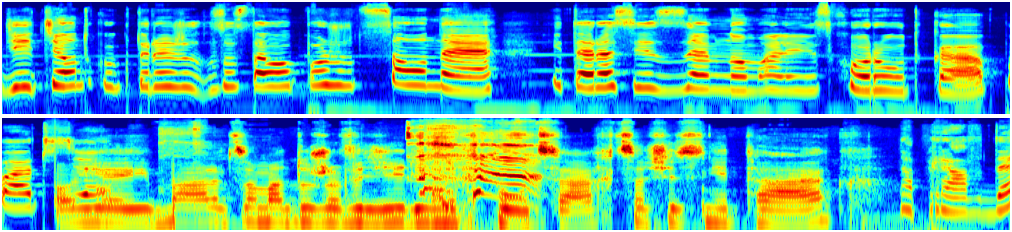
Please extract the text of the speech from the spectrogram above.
dzieciątko, które ż- zostało porzucone i teraz jest ze mną, ale jest chorutka, patrzcie. Ojej, bardzo ma dużo wydzielin w płucach. Coś jest nie tak. Naprawdę?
